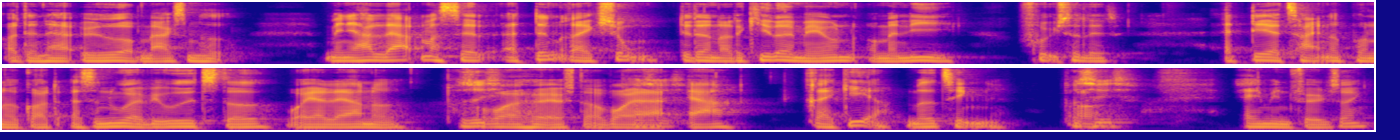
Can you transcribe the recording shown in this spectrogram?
og den her øgede opmærksomhed. Men jeg har lært mig selv, at den reaktion, det der, når det kilder i maven, og man lige fryser lidt, at det er tegnet på noget godt. Altså nu er vi ude et sted, hvor jeg lærer noget, Præcis. og hvor jeg hører efter, og hvor Præcis. jeg er, reagerer med tingene. Præcis. I mine følelser, ikke?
